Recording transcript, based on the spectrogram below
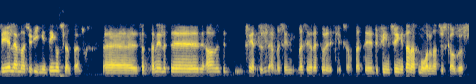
Det lämnas ju ingenting åt slumpen. Eh, så att han är lite, ja, lite tvetydig där med sin, med sin retorik. Liksom. För att det, det finns ju inget annat mål än att du ska gå upp.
